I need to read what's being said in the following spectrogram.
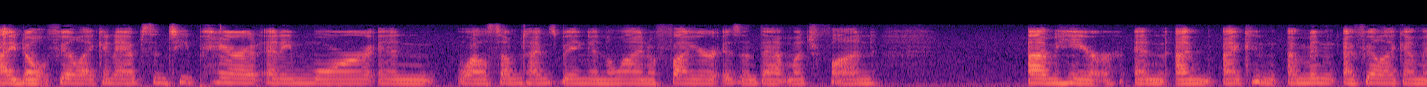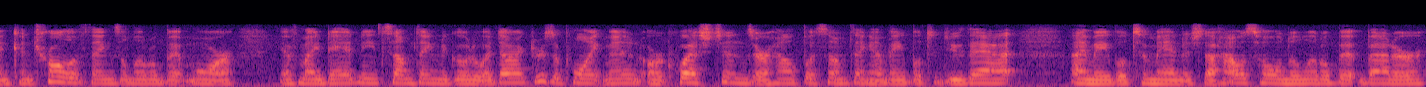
I don't feel like an absentee parent anymore, and while sometimes being in the line of fire isn't that much fun, I'm here and I'm I can I'm in I feel like I'm in control of things a little bit more. If my dad needs something to go to a doctor's appointment or questions or help with something, I'm able to do that. I'm able to manage the household a little bit better,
